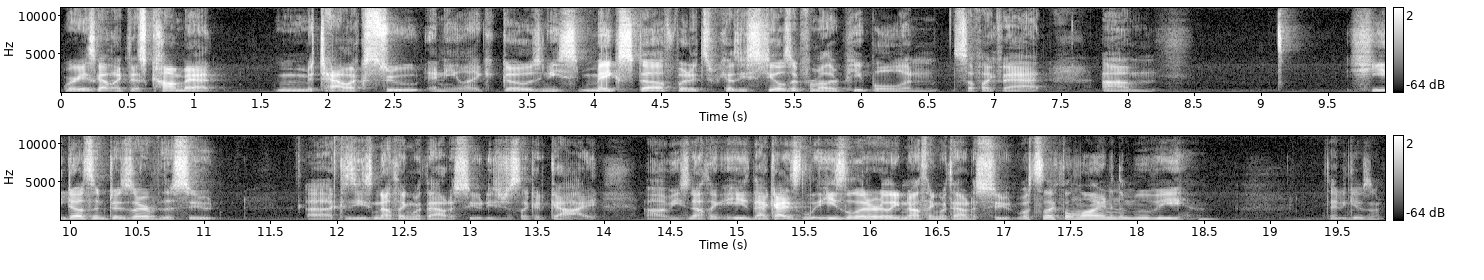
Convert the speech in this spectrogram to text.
where he's got like this combat metallic suit and he like goes and he makes stuff, but it's because he steals it from other people and stuff like that. Um, he doesn't deserve the suit because he's nothing without a suit. He's just like a guy. Um, he's nothing. He that guy's he's literally nothing without a suit. What's like the line in the movie that he gives him?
